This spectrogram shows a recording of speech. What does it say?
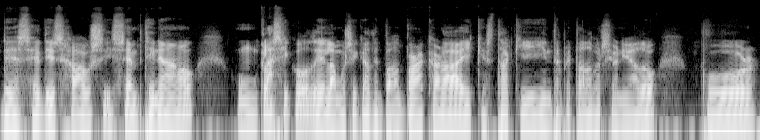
de ese This House is Empty Now, un clásico de la música de Bob Baccarat y que está aquí interpretado, versioneado por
